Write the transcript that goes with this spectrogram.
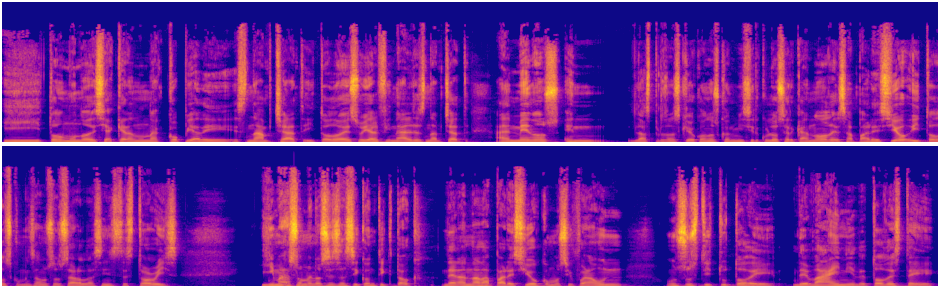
y todo el mundo decía que eran una copia de Snapchat y todo eso y al final Snapchat, al menos en las personas que yo conozco en mi círculo cercano desapareció y todos comenzamos a usar las Insta Stories. Y más o menos es así con TikTok. De la nada apareció como si fuera un, un sustituto de, de Vine y de todo este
